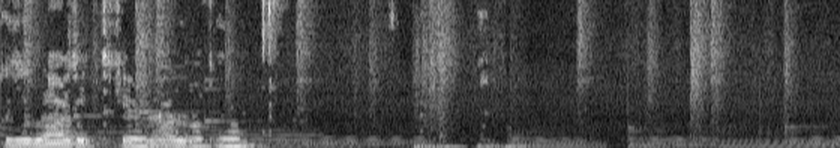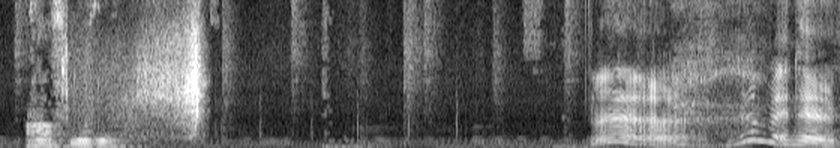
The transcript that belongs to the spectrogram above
Kızı davet ettik eve. Hadi bakalım. Aha Florya. Ah, benim.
